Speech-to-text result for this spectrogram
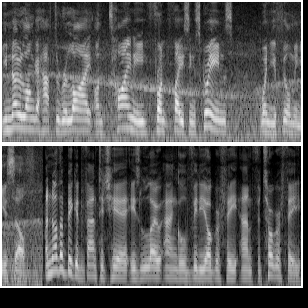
you no longer have to rely on tiny front-facing screens when you're filming yourself. Another big advantage here is low angle videography and photography.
